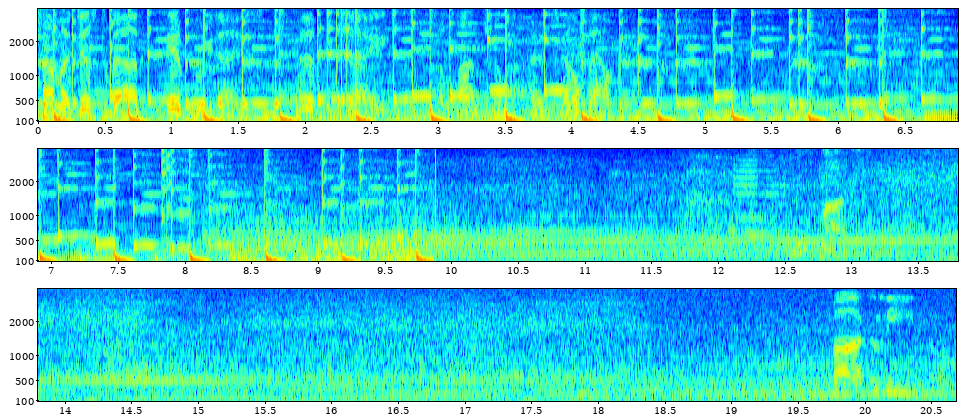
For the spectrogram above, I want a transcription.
Summer, just about every day is the perfect day for lunch on the hotel balcony. It's nice. Bardolino.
